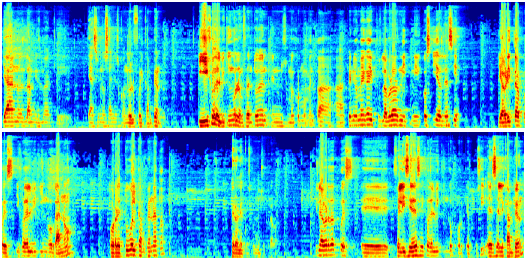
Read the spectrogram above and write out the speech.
ya no es la misma que, hace unos años cuando él fue el campeón. Y Hijo del Vikingo lo enfrentó en, su mejor momento a, a, Kenny Omega y pues la verdad ni, ni cosquillas le hacía. Y ahorita pues Hijo del Vikingo ganó o retuvo el campeonato, pero le costó mucho trabajo. Y la verdad, pues, eh, felicidades a Hijo del Vikingo porque, pues sí, es el campeón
